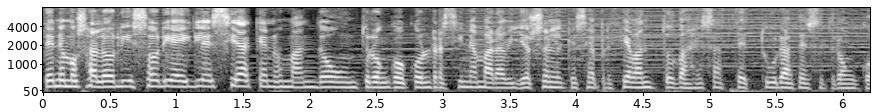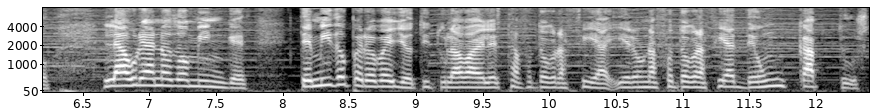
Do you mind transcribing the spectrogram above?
Tenemos a Loli Soria Iglesia que nos mandó un tronco con resina maravilloso en el que se apreciaban todas esas texturas de ese tronco. Laureano Domínguez, Temido pero bello, titulaba él esta fotografía, y era una fotografía de un cactus.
